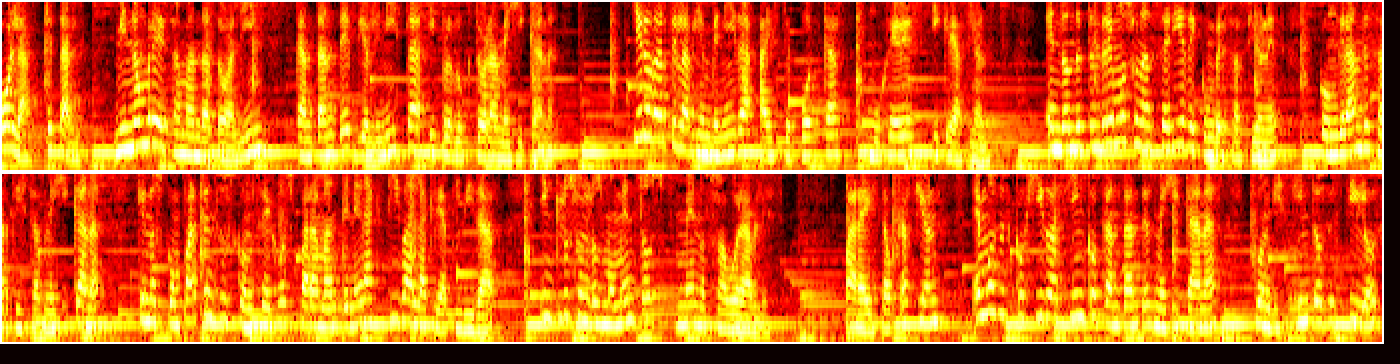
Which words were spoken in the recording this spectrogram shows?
Hola, ¿qué tal? Mi nombre es Amanda Toalín, cantante, violinista y productora mexicana. Quiero darte la bienvenida a este podcast Mujeres y Creación, en donde tendremos una serie de conversaciones con grandes artistas mexicanas que nos comparten sus consejos para mantener activa la creatividad, incluso en los momentos menos favorables. Para esta ocasión, hemos escogido a cinco cantantes mexicanas con distintos estilos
